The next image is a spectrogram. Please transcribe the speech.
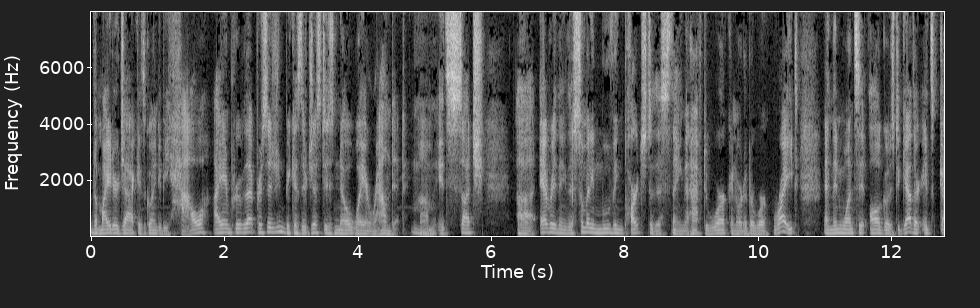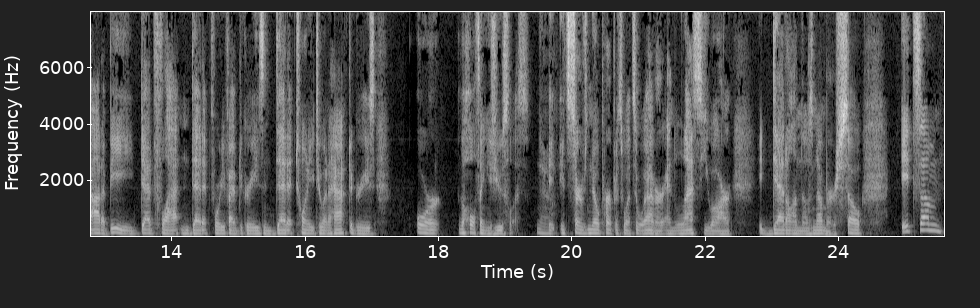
the miter jack is going to be how I improve that precision because there just is no way around it. Mm. Um, it's such uh, everything. There's so many moving parts to this thing that have to work in order to work right. And then once it all goes together, it's got to be dead flat and dead at 45 degrees and dead at 22 and a half degrees, or the whole thing is useless. Yeah. It, it serves no purpose whatsoever unless you are dead on those numbers. So it's um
